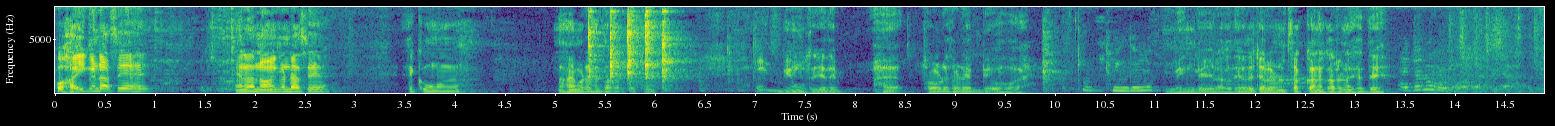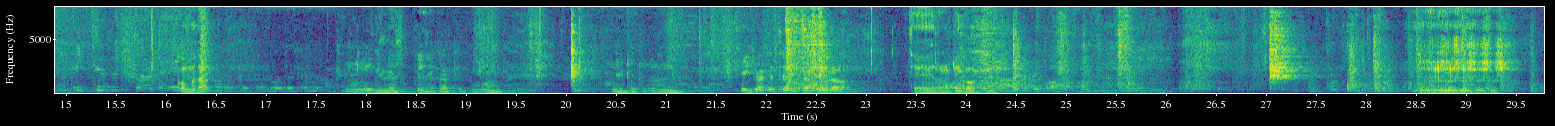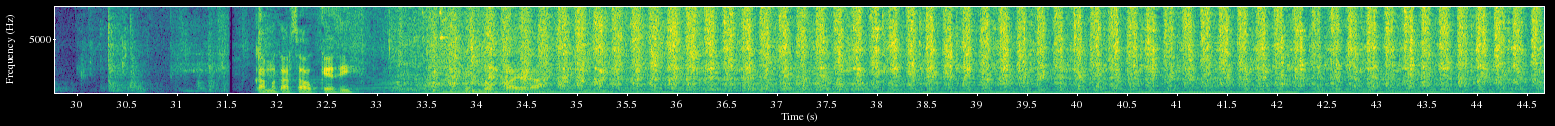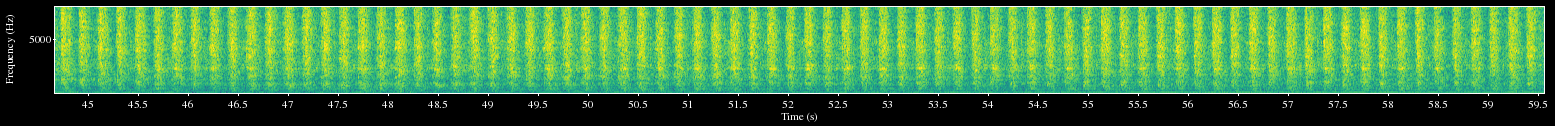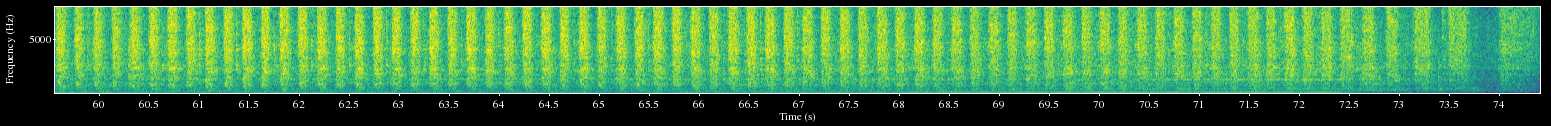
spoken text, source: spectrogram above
ਉਹ ਹਾਈ ਗੰਡਾਸੇ ਆ ਇਹ। ਇਹਨਾਂ ਦਾ ਨੌਂ ਗੰਡਾਸੇ ਆ। ਇੱਕ ਉਹ ਨਾ ਮੜੇ ਸਿੱਧਾ ਕਰਕੇ ਬਿਉਂਤ ਜਿਹਦੇ ਹੈ ਥੋੜੇ ਥੋੜੇ ਉਹ ਹੈ। ਫਿੰਗਰ ਮਿੰਗੇ ਜਿਹੇ ਲੱਗਦੇ ਉਹਦੇ ਚੱਲ ਇਹਨੂੰ ਧੱਕਾ ਨਾ ਕਰ ਲੈਣੇ ਸਿੱਧੇ। ਇਧਰ ਨੂੰ। ਇੱਥੇ ਤੋਂ ਸਟਾਰਟ ਹੈ। ਘੁੰਮਦਾ? ਗਿੱਲੇ ਸੁੱਕੇ ਦੇ ਕਰਕੇ ਘੁਮਾਉਣਾ ਪੈਣਾ ਨਹੀਂ ਟੁੱਟ ਜਾਣਾ ਇਹਨੇ। ਠੀਕ ਆ ਕਿੱਥੇ ਦਿੱਤਾ ਤੇਲ ਵਾਲਾ? ਤੇ ਰਲਾ ਠੀਕ ਹੋ ਗਿਆ। ਕੰਮ ਕਰਤਾ ਓਕੇ ਸੀ। ਤੇ ਟੋਕਾ ਜਿਹੜਾ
